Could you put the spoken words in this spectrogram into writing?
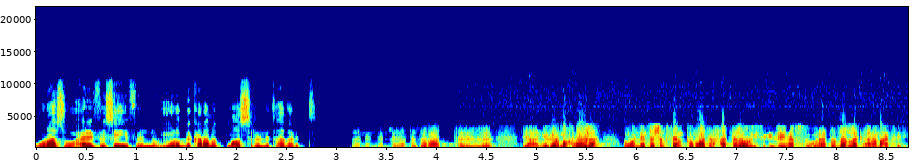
ورأسه ألف سيف إنه يرد كرامة مصر اللي اتهدرت. إن اعتذارات يعني غير مقبولة وإن أنت شخصيا كمواطن حتى لو رئيس الجزيري نفسه اعتذر لك أنا معاك في دي.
